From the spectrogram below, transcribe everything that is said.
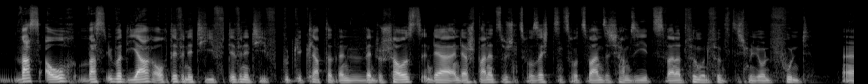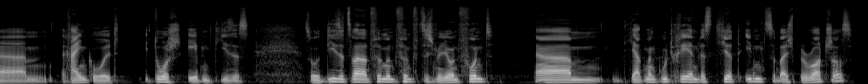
was auch, was über die Jahre auch definitiv, definitiv gut geklappt hat. Wenn, wenn du schaust, in der, in der Spanne zwischen 2016 und 2020 haben sie 255 Millionen Pfund ähm, reingeholt durch eben dieses. So, diese 255 Millionen Pfund, ähm, die hat man gut reinvestiert in zum Beispiel Rogers.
